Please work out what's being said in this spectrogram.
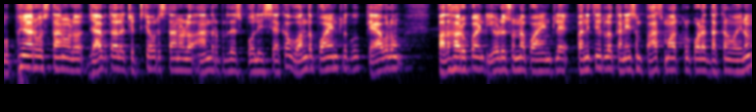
ముప్పై ఆరవ స్థానంలో జాబితాలో చిట్ట చివరి స్థానంలో ఆంధ్రప్రదేశ్ పోలీస్ శాఖ వంద పాయింట్లకు కేవలం పదహారు పాయింట్ ఏడు సున్నా పాయింట్లే. పనితీరులో కనీసం పాస్ మార్కులు కూడా దక్కను పోయినం.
